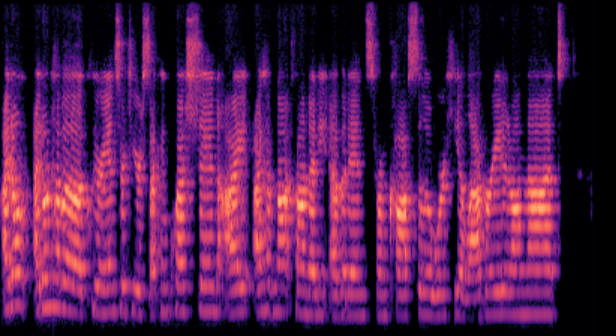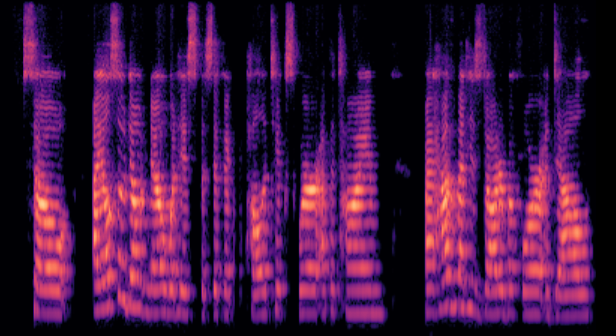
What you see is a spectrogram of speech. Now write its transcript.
I don't, I don't have a clear answer to your second question. I, I have not found any evidence from Kostellow where he elaborated on that. So I also don't know what his specific politics were at the time. I have met his daughter before, Adele,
